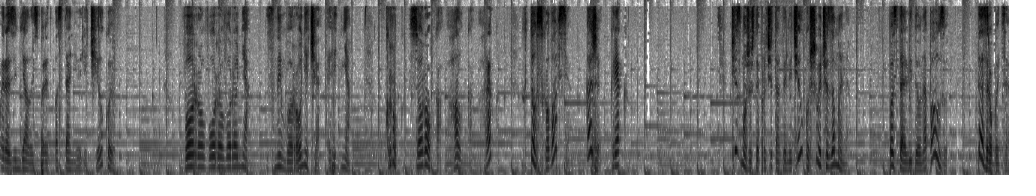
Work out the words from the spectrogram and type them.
Ми розім'ялись перед останньою лічилкою. Воро, воро, вороня, з ним вороняча рідня. Крук, сорока, галка, грак. Хто сховався, каже кряк. Чи зможеш ти прочитати лічилку швидше за мене? Постав відео на паузу та зроби це.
